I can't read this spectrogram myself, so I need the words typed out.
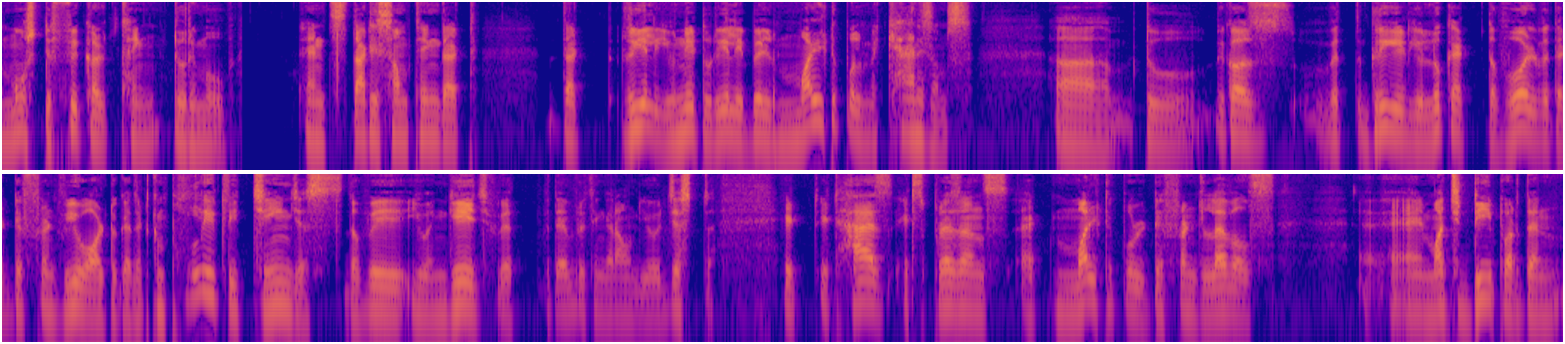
most difficult thing to remove, and that is something that that really you need to really build multiple mechanisms uh, to because with greed you look at the world with a different view altogether. It completely changes the way you engage with with everything around you. It just it it has its presence at multiple different levels and much deeper than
